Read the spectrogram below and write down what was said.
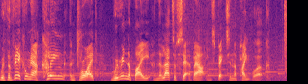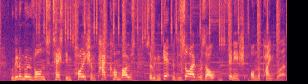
With the vehicle now clean and dried, we're in the bay and the lads have set about inspecting the paintwork. We're going to move on to testing polish and pad combos so we can get the desired result and finish on the paintwork.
